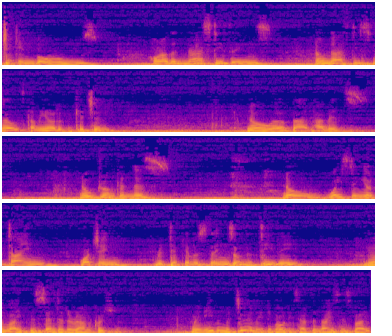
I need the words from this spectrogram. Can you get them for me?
chicken bones or other nasty things, no nasty smells coming out of the kitchen, no uh, bad habits, no drunkenness, no wasting your time watching ridiculous things on the TV. Your life is centered around Krishna. I mean, even materially, devotees have the nicest life.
